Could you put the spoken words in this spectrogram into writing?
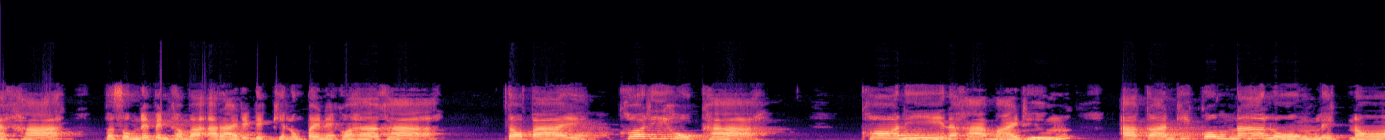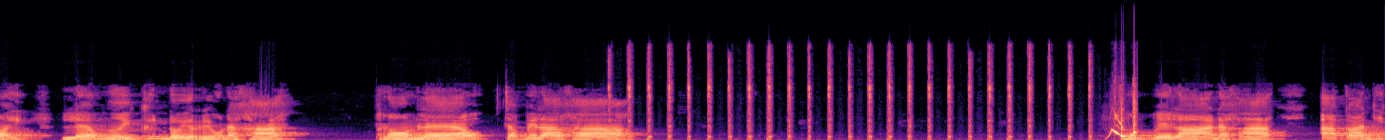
นะคะ ผสมได้เป็นคำว่าอะไรเด็ก ๆ เขียนลงไปในข้อ 5 ค่ะ ต่อไป ข้อที่ 6 ค่ะ ข้อนี้นะคะ หมายถึง อาการที่ก้มหน้าลงเล็กน้อย แล้วเงยขึ้นโดยเร็วนะคะ พร้อมแล้ว จับเวลาค่ะหมดเวลานะคะ อาการที่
